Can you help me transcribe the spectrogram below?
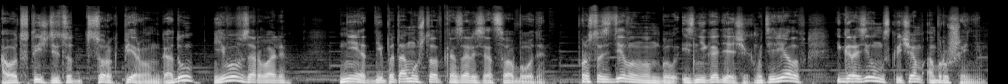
А вот в 1941 году его взорвали. Нет, не потому, что отказались от свободы. Просто сделан он был из негодящих материалов и грозил москвичам обрушением.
